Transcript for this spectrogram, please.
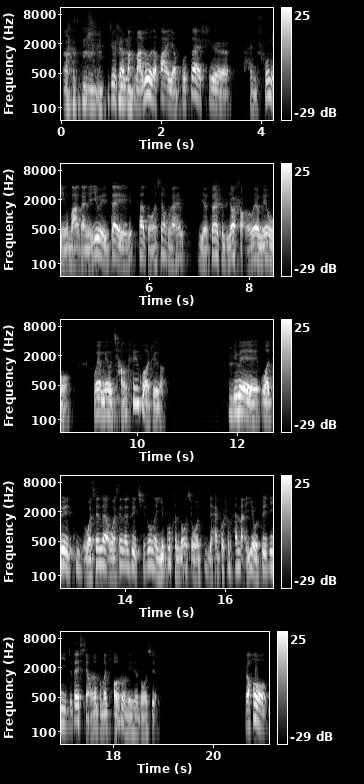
啊 嗯就是马马路的话也不算是很出名吧，感觉因为在它总的项目来也算是比较少的，我也没有我也没有强推过这个。嗯因为我对自己，我现在我现在对其中的一部分东西，我自己还不是很满意。我最近一直在想要怎么调整那些东西。然后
